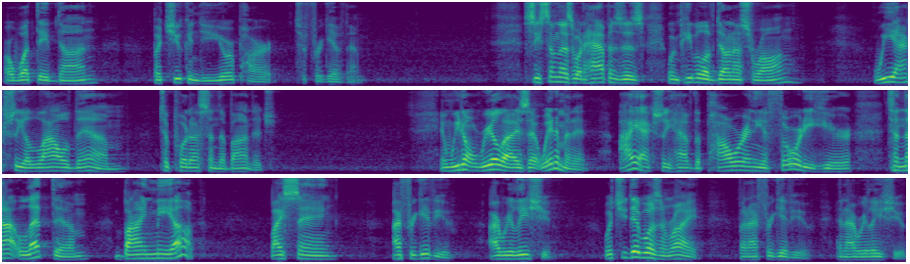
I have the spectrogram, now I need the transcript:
or what they've done, but you can do your part to forgive them. See, sometimes what happens is when people have done us wrong, we actually allow them to put us into bondage. And we don't realize that, wait a minute, I actually have the power and the authority here to not let them bind me up by saying, I forgive you. I release you. What you did wasn't right, but I forgive you and I release you.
